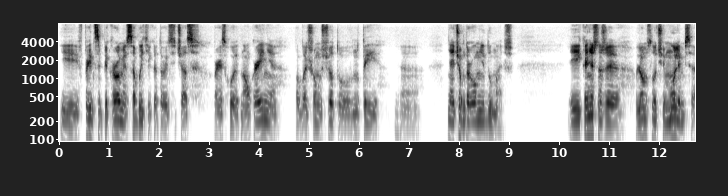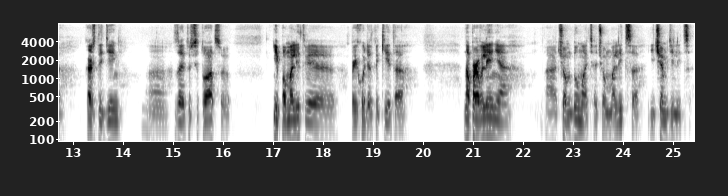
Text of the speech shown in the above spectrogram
И, в принципе, кроме событий, которые сейчас происходят на Украине, по большому счету, внутри э, ни о чем другом не думаешь. И, конечно же, в любом случае молимся каждый день э, за эту ситуацию – и по молитве приходят какие-то направления, о чем думать, о чем молиться и чем делиться.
